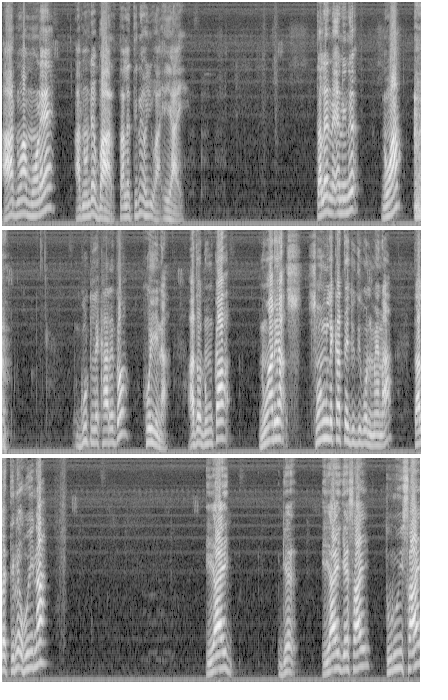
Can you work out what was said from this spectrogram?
আর নোয়া মোড়ে আর নোডে বার। তাহলে তিনে হইয়া এআই। তাহলে নিনে নোয়া গুট লেখা রেদো হইনা। আদো নুমকা নোয়া রিয়া সং লেখাতে যদি বন মেনা, তাহলে তিনে হইনা। এআই গে এআই গেসাই তুরুই সাই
